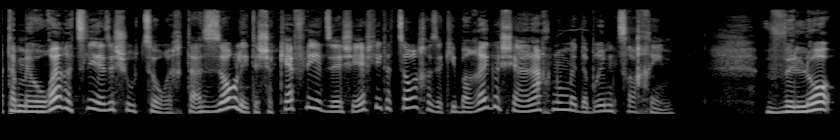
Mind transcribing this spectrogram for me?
אתה מעורר אצלי איזשהו צורך. תעזור לי, תשקף לי את זה, שיש לי את הצורך הזה, כי ברגע שאנחנו מדברים צרכים, ולא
